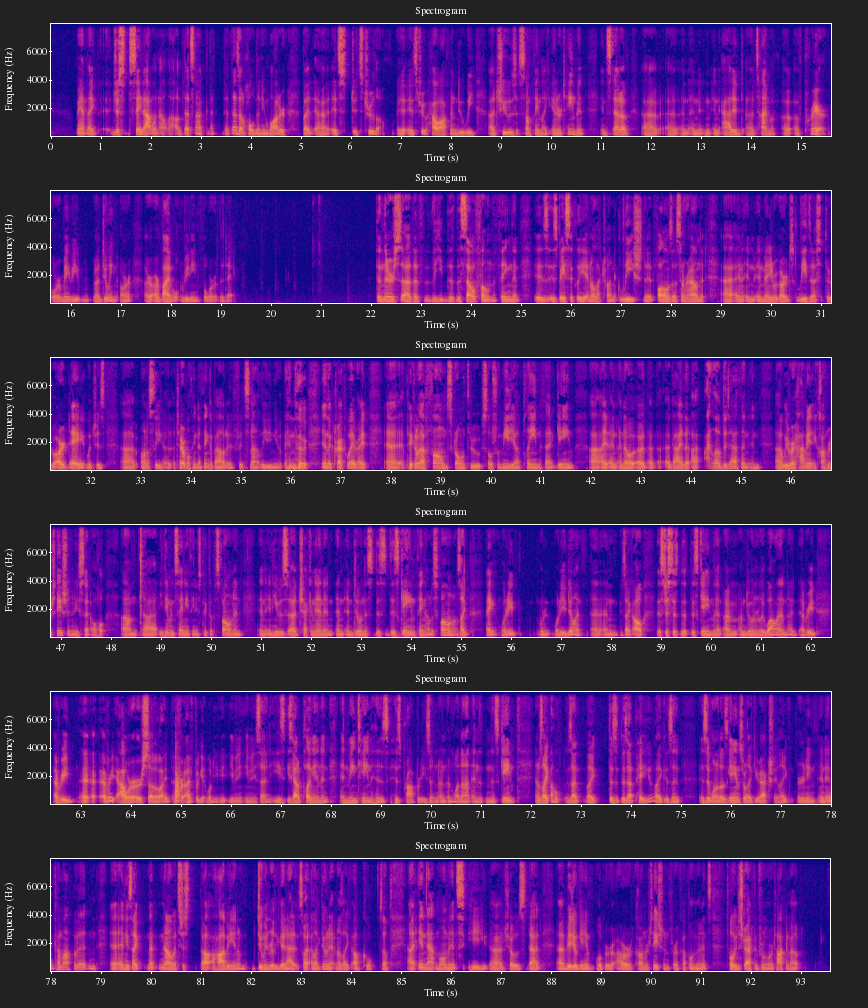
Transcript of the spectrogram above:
Man, like just say that one out loud. That's not that, that doesn't hold any water, but uh, it's it's true though. it's true. How often do we uh, choose something like entertainment instead of uh, uh, an, an, an, added time of, of prayer, or maybe doing our, our our Bible reading for the day? Then there's uh, the, the, the the cell phone, the thing that is is basically an electronic leash that follows us around, that uh, and in, in many regards leads us through our day, which is uh, honestly a, a, terrible thing to think about if it's not leading you in the in the correct way, right? Uh, picking up that phone, scrolling through social media, playing that game. Uh, I, I know a, a, a, guy that I, I love to death, and, and uh, we were having a conversation, and he said, "Oh." Um, uh, he didn't even say anything. He just picked up his phone and and, and he was uh, checking in and, and, and doing this this this game thing on his phone. I was like, hey, what are you what, what are you doing? And, and he's like, oh, it's just this, this game that I'm I'm doing really well. And I, every every every hour or so, I, I forget what he even even he said. He's he's got to plug in and, and maintain his his properties and, and, and whatnot in, in this game. And I was like, oh, is that like does it does that pay you? Like, is it is it one of those games where like you're actually like earning an income off of it? And and he's like, no, it's just a hobby, and I'm doing really good at it, so I, I like doing it. And I was like, oh, cool. So uh, in that moment, he uh, chose that uh, video game over our conversation for a couple of minutes, totally distracted from what we're talking about.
